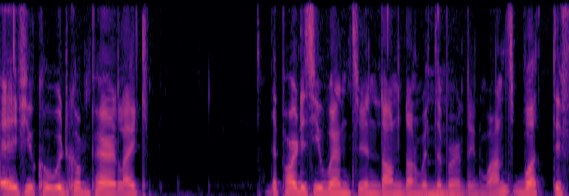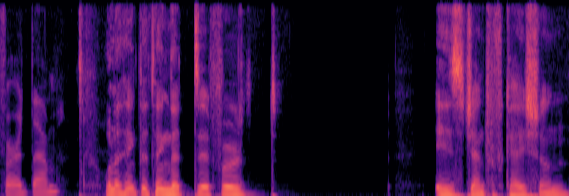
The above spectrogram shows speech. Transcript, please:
if you co- would compare like the parties you went to in London with the Mm. Berlin ones, what differed them? Well, I think the thing that differed is gentrification.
